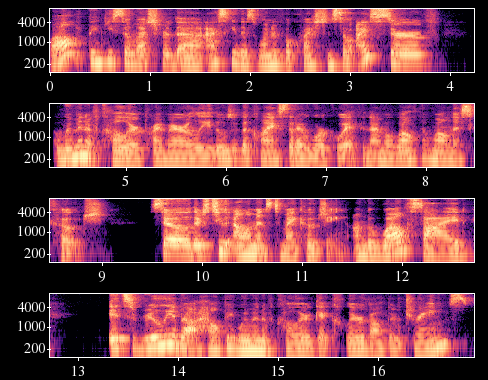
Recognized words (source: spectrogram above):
Well, thank you so much for the, asking this wonderful question. So, I serve women of color primarily. Those are the clients that I work with, and I'm a wealth and wellness coach. So, there's two elements to my coaching. On the wealth side, it's really about helping women of color get clear about their dreams.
